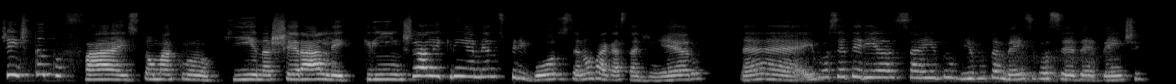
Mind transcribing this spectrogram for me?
gente, tanto faz tomar cloroquina, cheirar alecrim. Cheirar alecrim é menos perigoso, você não vai gastar dinheiro. É, e você teria saído vivo também se você, de repente,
